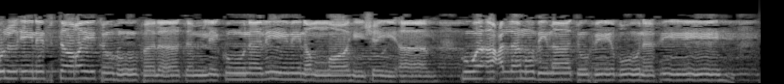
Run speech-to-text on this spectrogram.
قل إن افتريته فلا تملكون لي من الله شيئا هو أعلم بما تفيضون فيه.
